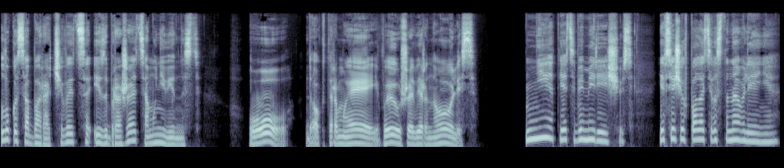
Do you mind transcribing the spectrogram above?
Лукас оборачивается и изображает саму невинность. «О, доктор Мэй, вы уже вернулись!» «Нет, я тебе мерещусь. Я все еще в палате восстановления»,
